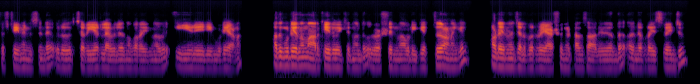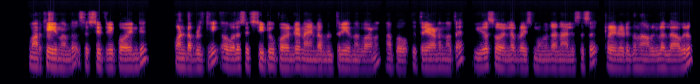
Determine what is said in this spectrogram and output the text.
ഫിഫ്റ്റി മിനിറ്റ്സിന്റെ ഒരു ചെറിയൊരു ലെവൽ എന്ന് പറയുന്നത് ഈ ഒരു ഏരിയയും കൂടിയാണ്. അതും കൂടി ഒന്ന് മാർക്ക് ചെയ്ത് വെക്കുന്നുണ്ട്. ഒരു പക്ഷേ ഇന്ന് അവിടേക്ക് എത്തുകയാണെങ്കിൽ അവിടെ നിന്ന് ചിലപ്പോൾ ഒരു റിയാക്ഷൻ കിട്ടാൻ സാധ്യതയുണ്ട്. അതിന്റെ പ്രൈസ് റേഞ്ചും മാർക്ക് ചെയ്യുന്നുണ്ട്. Sixty three point one double three അതുപോലെ sixty two point nine double three എന്നുള്ളതാണ്. അപ്പോൾ ഇത്രയാണ് ഇന്നത്തെ യു എസ് ഓയിലിന്റെ പ്രൈസ് മൂവ്മെന്റ് അനാലിസിസ് ട്രേഡ് എടുക്കുന്ന ആളുകൾ എല്ലാവരും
